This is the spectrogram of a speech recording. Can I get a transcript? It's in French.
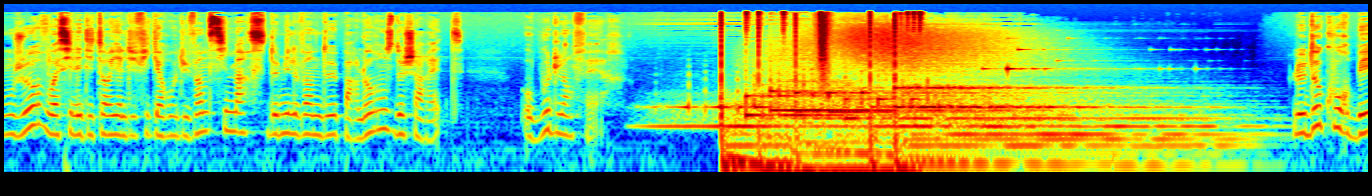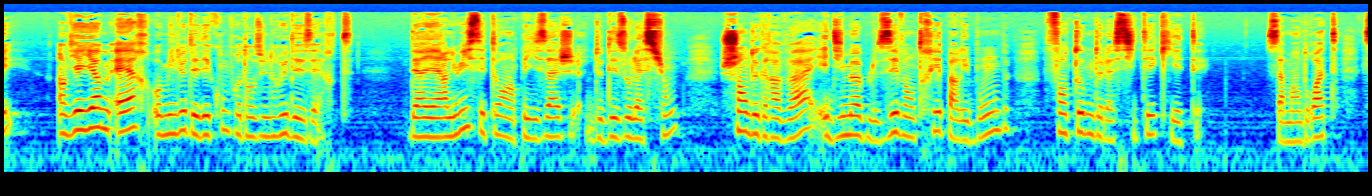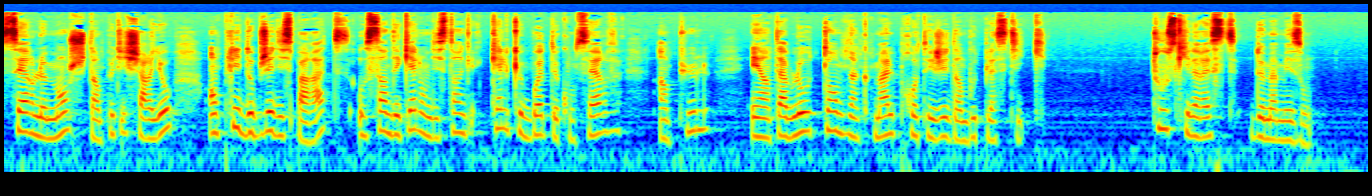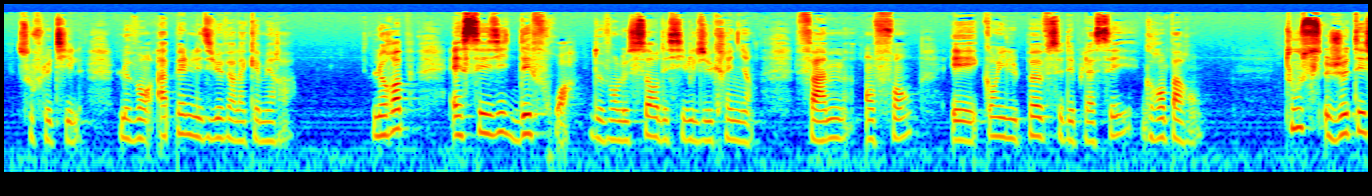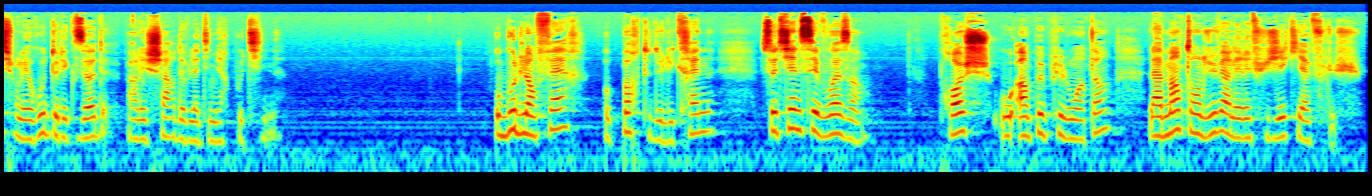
Bonjour, voici l'éditorial du Figaro du 26 mars 2022 par Laurence de Charette, Au bout de l'enfer. Le dos courbé, un vieil homme erre au milieu des décombres dans une rue déserte. Derrière lui s'étend un paysage de désolation, champs de gravats et d'immeubles éventrés par les bombes, fantômes de la cité qui était. Sa main droite serre le manche d'un petit chariot empli d'objets disparates, au sein desquels on distingue quelques boîtes de conserve, un pull et un tableau tant bien que mal protégé d'un bout de plastique. Tout ce qu'il reste de ma maison, souffle-t-il, levant à peine les yeux vers la caméra. L'Europe est saisie d'effroi devant le sort des civils ukrainiens, femmes, enfants et, quand ils peuvent se déplacer, grands-parents tous jetés sur les routes de l'Exode par les chars de Vladimir Poutine. Au bout de l'enfer, aux portes de l'Ukraine, se tiennent ses voisins, proches ou un peu plus lointains, la main tendue vers les réfugiés qui affluent.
